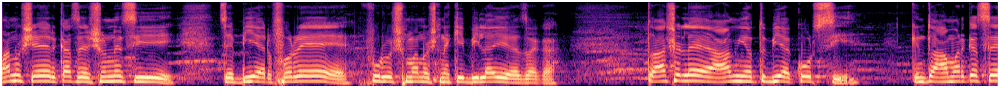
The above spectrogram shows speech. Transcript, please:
মানুষের কাছে শুনেছি যে বিয়ার পরে পুরুষ মানুষ নাকি বিলাই হয়ে জায়গা তো আসলে আমিও তো বিয়া করছি, কিন্তু আমার কাছে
